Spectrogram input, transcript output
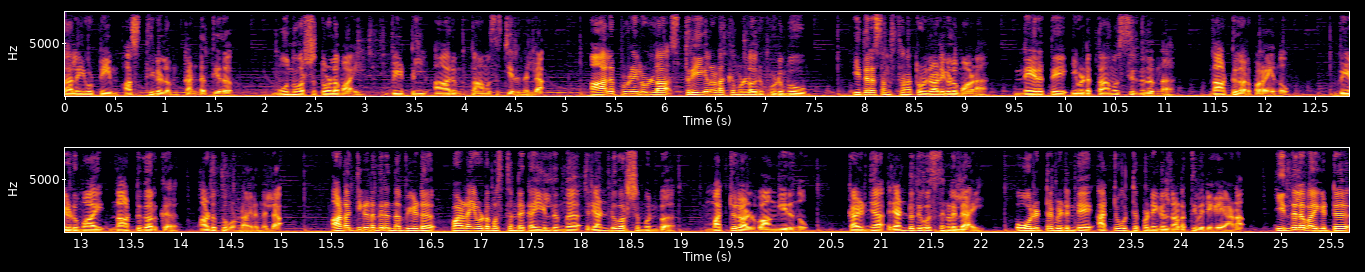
തലയോട്ടിയും അസ്ഥികളും കണ്ടെത്തിയത്. മൂന്ന് വർഷത്തോളമായി വീട്ടിൽ ആരും താമസിച്ചിരുന്നില്ല. ആലപ്പുഴയിലുള്ള സ്ത്രീകളടക്കമുള്ള ഒരു കുടുംബവും ഇതര സംസ്ഥാന തൊഴിലാളികളുമാണ് നേരത്തെ ഇവിടെ താമസിച്ചിരുന്നതെന്ന് നാട്ടുകാർ പറയുന്നു. വീടുമായി നാട്ടുകാർക്ക് അടുപ്പമുണ്ടായിരുന്നില്ല. അടഞ്ഞുകിടന്നിരുന്ന വീട് പഴയ ഉടമസ്ഥന്റെ കയ്യിൽ നിന്ന് രണ്ടു വർഷം മുൻപ് മറ്റൊരാൾ വാങ്ങിയിരുന്നു. കഴിഞ്ഞ രണ്ടു ദിവസങ്ങളിലായി ഓടിട്ട വീടിന്റെ അറ്റകുറ്റപ്പണികൾ നടത്തിവരികയാണ് ഇന്നലെ വൈകിട്ട്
